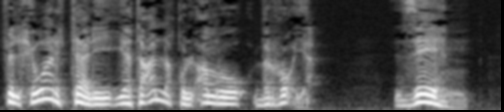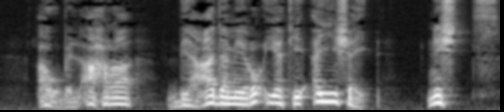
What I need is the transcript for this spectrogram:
في الحوار التالي يتعلق الأمر بالرؤية. زين أو بالأحرى بعدم رؤية أي شيء. نشتس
